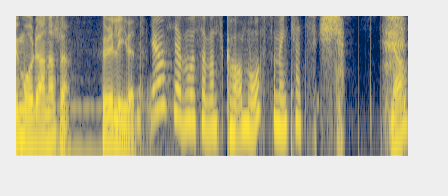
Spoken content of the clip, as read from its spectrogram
Hur mår du annars då? Hur är livet? Ja, jag mår som man ska må, som en catfish. Ja.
